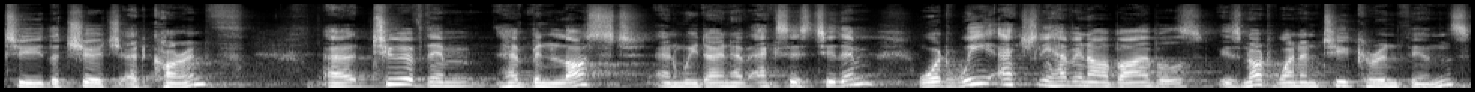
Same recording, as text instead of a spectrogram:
to the church at Corinth. Uh, two of them have been lost and we don't have access to them. What we actually have in our Bibles is not 1 and 2 Corinthians,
